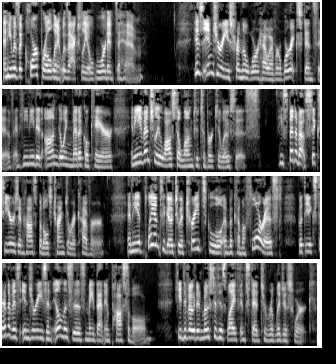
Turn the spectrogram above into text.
and he was a corporal when it was actually awarded to him. His injuries from the war, however, were extensive, and he needed ongoing medical care, and he eventually lost a lung to tuberculosis. He spent about six years in hospitals trying to recover, and he had planned to go to a trade school and become a florist, but the extent of his injuries and illnesses made that impossible. He devoted most of his life instead to religious work,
